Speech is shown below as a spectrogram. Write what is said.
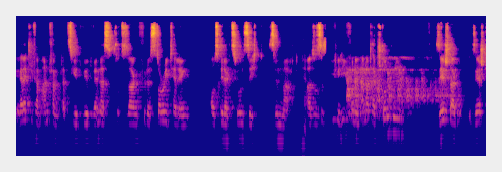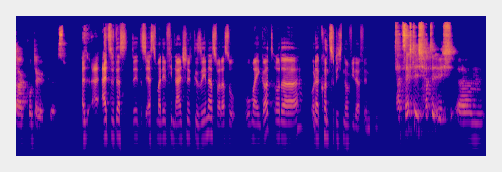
relativ am Anfang platziert wird, wenn das sozusagen für das Storytelling aus Redaktionssicht Sinn macht. Ja. Also es ist definitiv von den anderthalb Stunden sehr stark, sehr stark runtergekürzt. Also als du das, das erste Mal den finalen Schnitt gesehen hast, war das so, oh mein Gott, oder, oder konntest du dich noch wiederfinden? Tatsächlich hatte ich ähm,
